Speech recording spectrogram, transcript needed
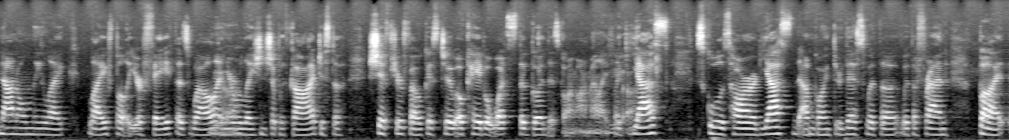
not only like life but your faith as well and your relationship with God just to shift your focus to okay but what's the good that's going on in my life like Yeah. yes school is hard yes I'm going through this with a with a friend but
